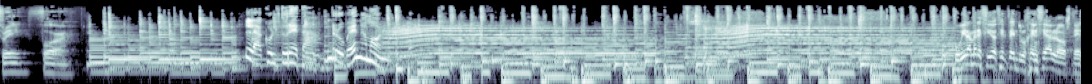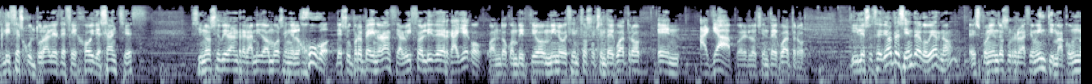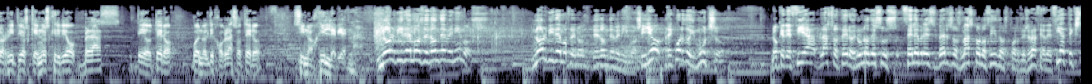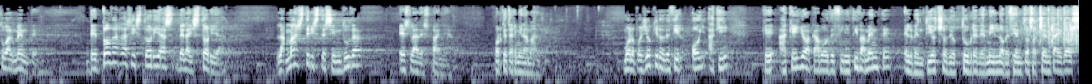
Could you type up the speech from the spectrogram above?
three, four. La Cultureta, Rubén Amón. Hubiera merecido cierta indulgencia los deslices culturales de Feijóo y de Sánchez si no se hubieran relamido ambos en el jugo de su propia ignorancia. Lo hizo el líder gallego cuando convirtió en 1984 en allá por el 84. Y le sucedió al presidente del gobierno, exponiendo su relación íntima con unos ripios que no escribió Blas de Otero, bueno, él dijo Blas Otero, sino Gil de Viedma. No olvidemos de dónde venimos. No olvidemos de, de dónde venimos. Y yo recuerdo y mucho lo que decía Blas Otero en uno de sus célebres versos más conocidos, por desgracia. Decía textualmente, de todas las historias de la historia, la más triste sin duda es la de España, porque termina mal. Bueno, pues yo quiero decir hoy aquí que aquello acabó definitivamente el 28 de octubre de 1982.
